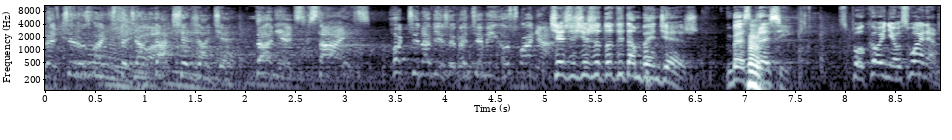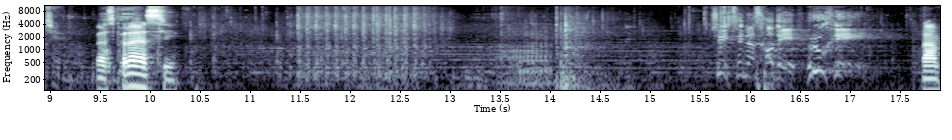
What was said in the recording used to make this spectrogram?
Lećcie rozwalić te działa. Tak, sierżancie. Daniels, Stiles. Chodźcie na wieżę, będziemy ich osłaniać. Cieszę się, że to ty tam będziesz. Bez Hmm. presji. Spokojnie, osłaniam cię! Bez presji. Wszyscy na schody. Ruchy. Dobra.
